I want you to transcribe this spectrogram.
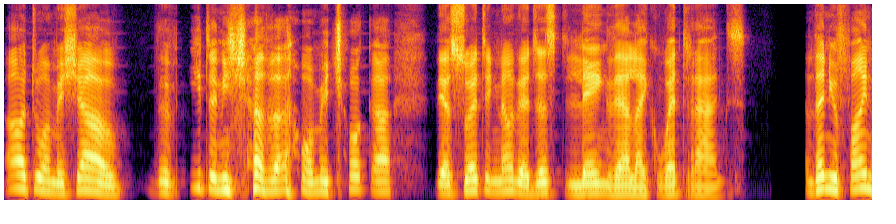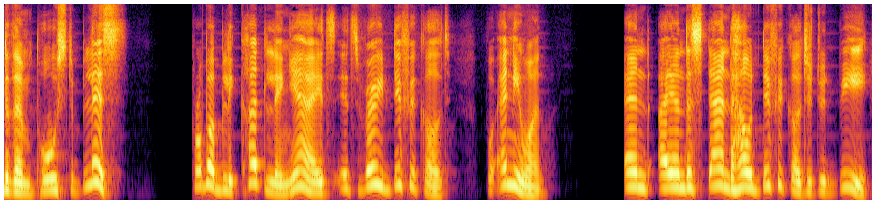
Hawa tu wamesha, they've eaten each other, they're sweating, now they're just laying there like wet rags. And then you find them post bliss, probably cuddling. Yeah, it's, it's very difficult for anyone. And I understand how difficult it would be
